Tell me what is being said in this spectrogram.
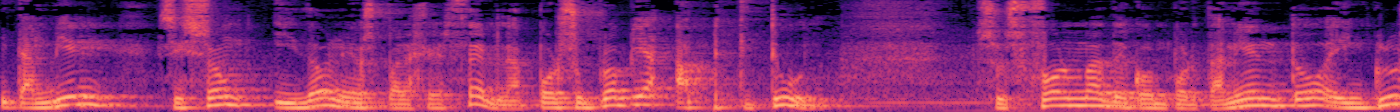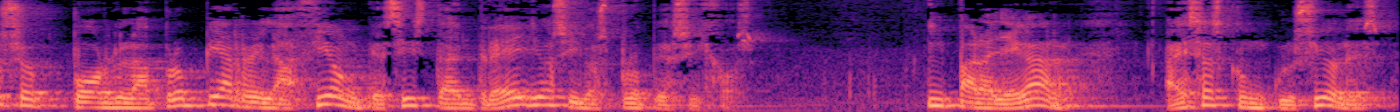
y también si son idóneos para ejercerla por su propia aptitud, sus formas de comportamiento e incluso por la propia relación que exista entre ellos y los propios hijos. Y para llegar a esas conclusiones,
